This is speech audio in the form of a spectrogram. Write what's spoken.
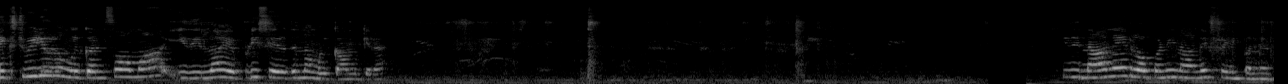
நெக்ஸ்ட் வீடியோவில் உங்களுக்கு கன்ஃபார்மாக இதெல்லாம் எப்படி செய்கிறதுன்னு நான் உங்களுக்கு காமிக்கிறேன் இது நானே ட்ரா பண்ணி நானே ஃப்ரேம் பண்ணேன்.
